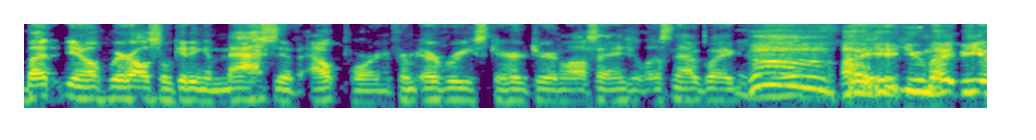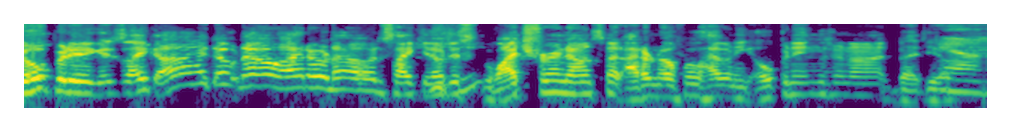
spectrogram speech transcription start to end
But you know, we're also getting a massive outpouring from every character in Los Angeles now, going, oh, "You might be opening." It's like I don't know, I don't know. It's like you know, just mm-hmm. watch for announcement. I don't know if we'll have any openings or not, but you know, yeah.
